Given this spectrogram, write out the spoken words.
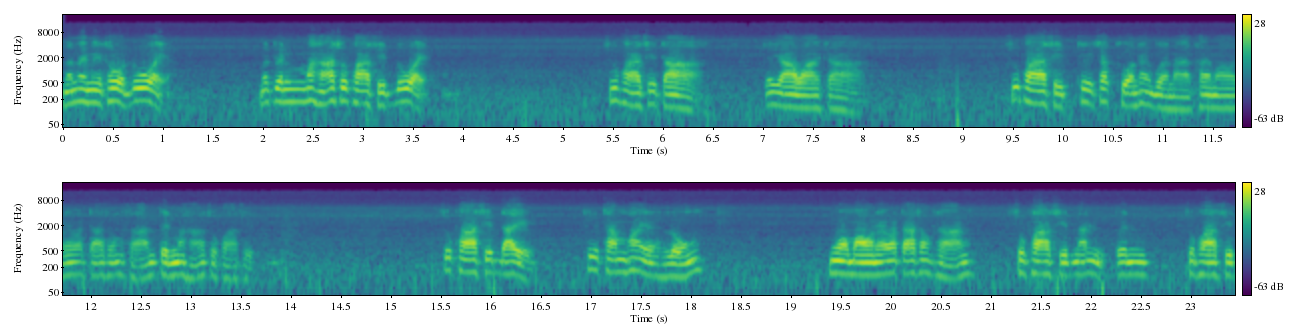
มันไม่มีโทษด้วย มันเป็นมหาสุภาษิตด้วย สุภาษิตาจะยาวาจา สุภาษิตที่ชักชวนให้เบื่อหน่ายคลายเมาในวัฏสงสารเป็นมหาสุภาษิต สุภาษิตใดที่ทำให้หลง มัวเมาในวัฏสงสาร สุภาษิตนั้นเป็นสุภาษิต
